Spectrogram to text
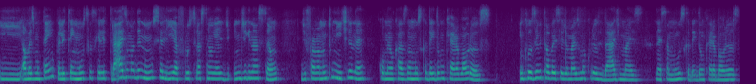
E, ao mesmo tempo, ele tem músicas que ele traz uma denúncia ali, a frustração e a indignação de forma muito nítida, né? Como é o caso da música They Don't Care About Us. Inclusive, talvez seja mais uma curiosidade, mas nessa música They Don't Care About Us,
